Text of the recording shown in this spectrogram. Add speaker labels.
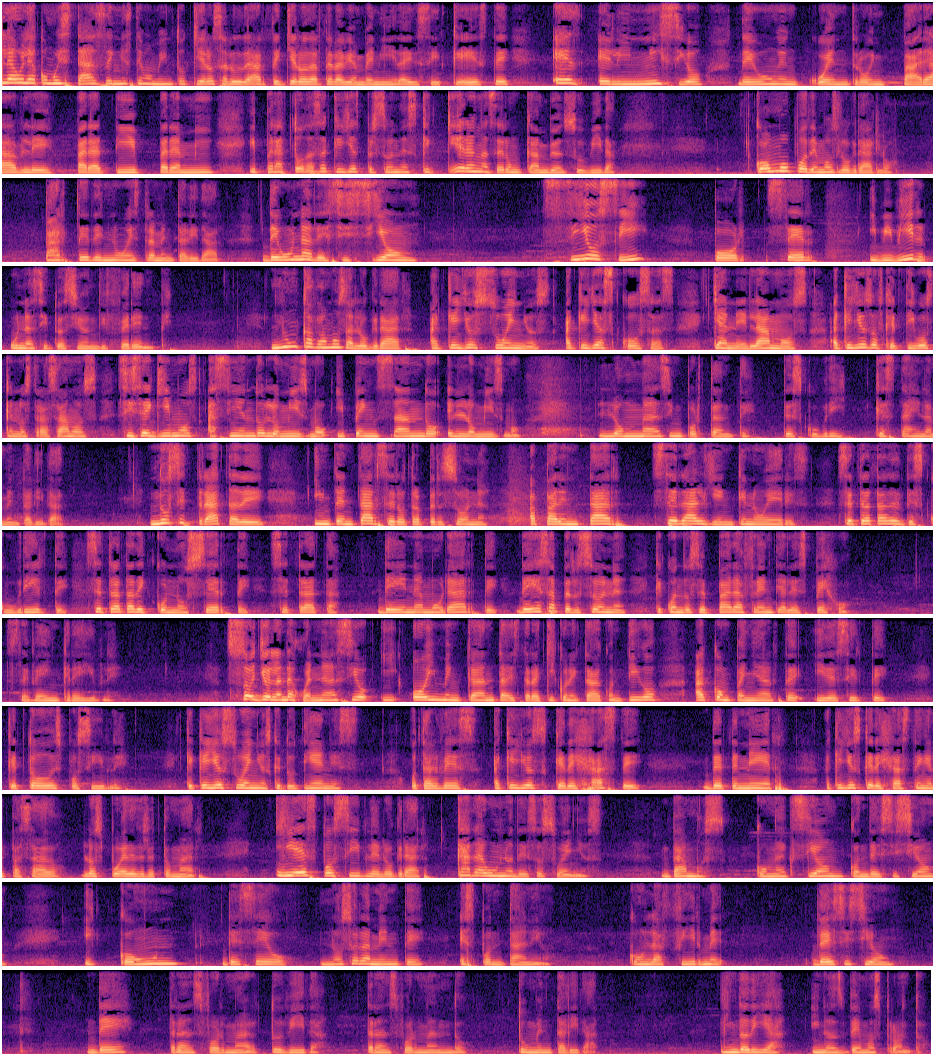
Speaker 1: Hola, hola, ¿cómo estás? En este momento quiero saludarte, quiero darte la bienvenida y decir que este es el inicio de un encuentro imparable para ti, para mí y para todas aquellas personas que quieran hacer un cambio en su vida. ¿Cómo podemos lograrlo? Parte de nuestra mentalidad, de una decisión, sí o sí, por ser y vivir una situación diferente nunca vamos a lograr aquellos sueños, aquellas cosas que anhelamos, aquellos objetivos que nos trazamos si seguimos haciendo lo mismo y pensando en lo mismo. Lo más importante, descubrí que está en la mentalidad. No se trata de intentar ser otra persona, aparentar ser alguien que no eres. Se trata de descubrirte, se trata de conocerte, se trata de enamorarte de esa persona que cuando se para frente al espejo se ve increíble. Soy Yolanda Juanacio y hoy me encanta estar aquí conectada contigo, acompañarte y decirte que todo es posible, que aquellos sueños que tú tienes, o tal vez aquellos que dejaste de tener, aquellos que dejaste en el pasado, los puedes retomar. Y es posible lograr cada uno de esos sueños. Vamos con acción, con decisión y con un deseo no solamente espontáneo, con la firme decisión de transformar tu vida, transformando tu mentalidad. Lindo día y nos vemos pronto.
